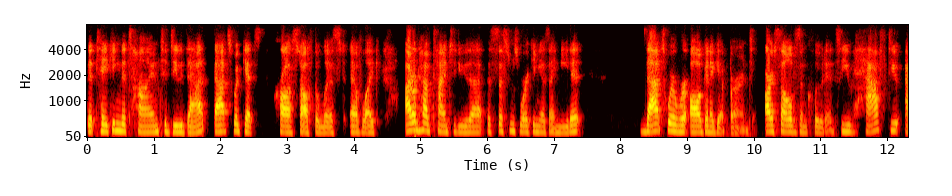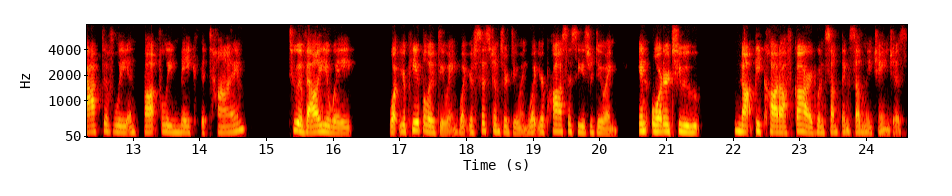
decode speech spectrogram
that taking the time to do that, that's what gets crossed off the list of like, I don't have time to do that. The system's working as I need it. That's where we're all going to get burned, ourselves included. So you have to actively and thoughtfully make the time to evaluate what your people are doing, what your systems are doing, what your processes are doing in order to not be caught off guard when something suddenly changes.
